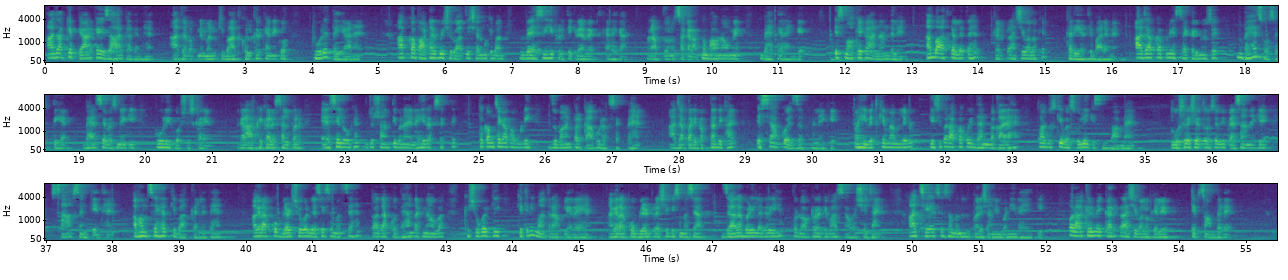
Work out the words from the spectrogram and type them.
आज आपके प्यार का इजहार का दिन है। आज आप अपने मन की बात खुलकर कहने को पूरे तैयार हैं। आपका पार्टनर भी शुरुआती शर्म के बाद वैसी ही प्रतिक्रिया व्यक्त करेगा और आप दोनों सकारात्मक भावनाओं में बहते रहेंगे। इस मौके का आनंद लें। अब बात कर लेते हैं कर्क राशि वालों के करियर के बारे में। आज आपका अपने सहकर्मियों से बहस हो सकती है। बहस से बचने की पूरी कोशिश करें। अगर आपके कार्यस्थल पर ऐसे लोग हैं जो शांति बनाए नहीं रख सकते तो कम से कम आप अपनी ज़ुबान पर काबू रख सकते हैं। आज आप परिपक्वता दिखाएँ, इससे आपको इज़्ज़त मिलेगी। वहीं वित्त के मामले में किसी पर आपका कोई धन बकाया है तो आज उसकी वसूली की संभावना है। दूसरे क्षेत्रों से भी पैसा आने के साफ़ संकेत हैं। अब हम सेहत की बात कर लेते हैं। अगर आपको ब्लड शुगर जैसी समस्या है तो आज आपको ध्यान रखना होगा कि शुगर की कितनी मात्रा आप ले रहे हैं। अगर आपको ब्लड प्रेशर की समस्या ज़्यादा बड़ी लग रही है तो डॉक्टर के पास अवश्य जाएँ। आज सेहत से संबंधित परेशानी बनी रहेगी। और आखिर में कर्क राशि वालों के लिए टिप्स ऑन द डे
